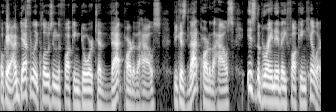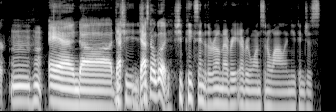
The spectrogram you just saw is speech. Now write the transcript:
okay, I'm definitely closing the fucking door to that part of the house because that part of the house is the brain of a fucking killer. Mm-hmm. And uh, that's, she- that's no good. she peeks into the room every every once in a while, and you can just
